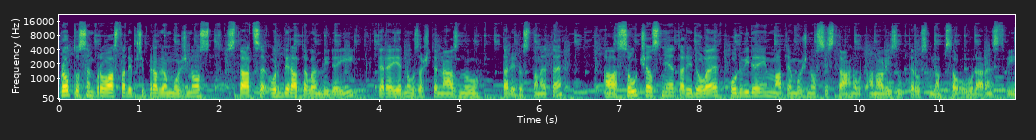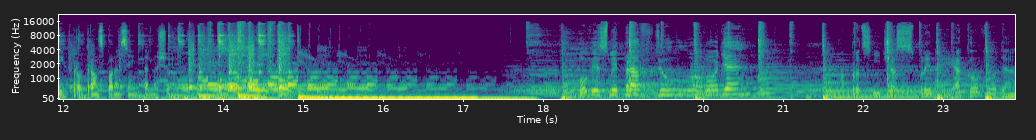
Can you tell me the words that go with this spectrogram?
Proto jsem pro vás tady připravil možnost stát se odběratelem videí, které jednou za 14 dnů tady dostanete. A současně tady dole pod videem máte možnost si stáhnout analýzu, kterou jsem napsal o vodárenství pro Transparency International. Pověz mi pravdu o vodě proč ní čas plyne jako voda.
